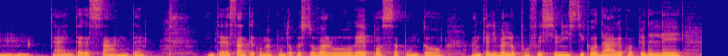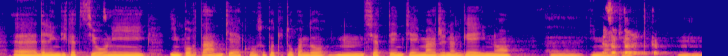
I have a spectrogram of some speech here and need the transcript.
Mm, è interessante. Interessante come appunto questo valore possa appunto anche a livello professionistico dare proprio delle, eh, delle indicazioni importanti, ecco, soprattutto quando mh, mm, si è attenti ai marginal gain, no? eh, Esattamente. Mm-hmm.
